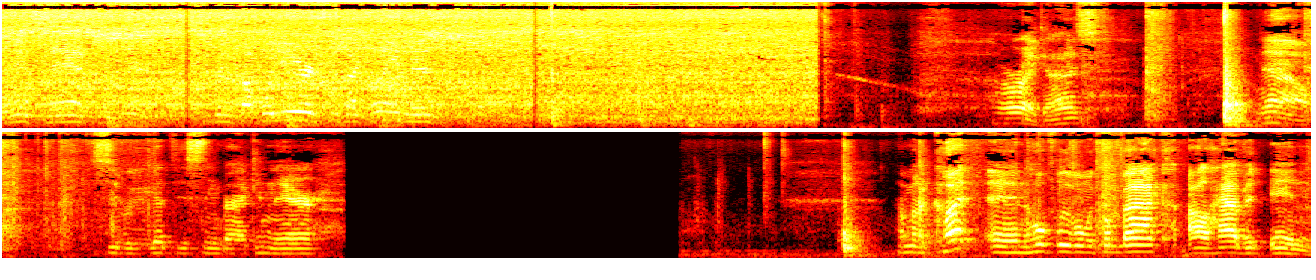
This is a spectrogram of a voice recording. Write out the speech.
It is nasty here. It's been a couple years since I cleaned this. Guys. Now, see if we can get this thing back in there. I'm gonna cut and hopefully when we come back, I'll have it in.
